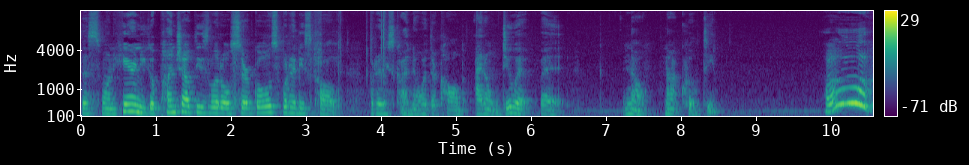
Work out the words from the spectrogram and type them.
This one here. And you can punch out these little circles. What are these called? What are these called? I know what they're called. I don't do it, but no, not quilting. Oh,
